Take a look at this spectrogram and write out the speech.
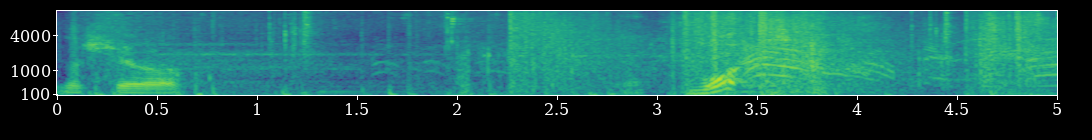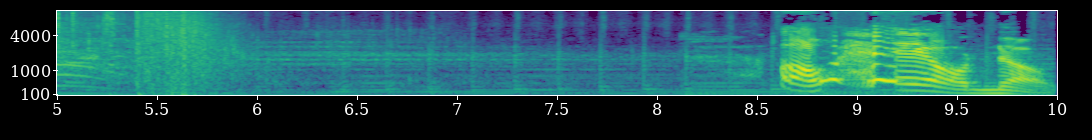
Not sure. What? Oh hell no!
